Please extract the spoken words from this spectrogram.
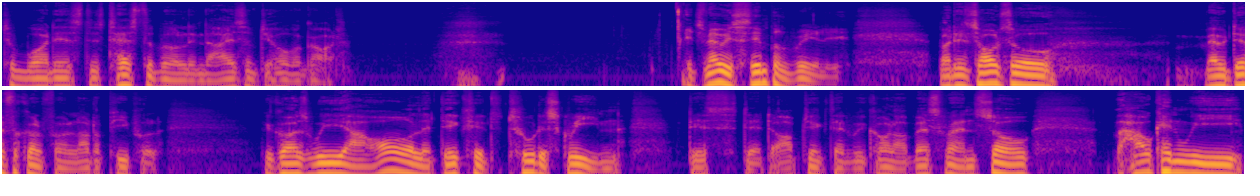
to what is detestable in the eyes of Jehovah God. It's very simple, really, but it's also very difficult for a lot of people because we are all addicted to the screen, this dead object that we call our best friend. So, how can we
